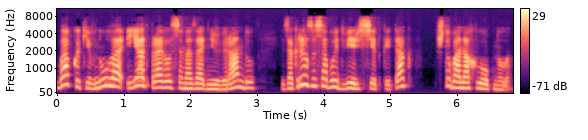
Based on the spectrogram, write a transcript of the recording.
Бабка кивнула, и я отправился на заднюю веранду и закрыл за собой дверь сеткой так, чтобы она хлопнула.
